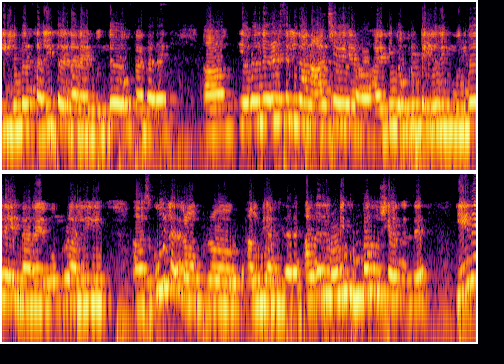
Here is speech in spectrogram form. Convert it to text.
ಇಲ್ಲಿಂದ ಕಲಿತಾ ಇದ್ದಾರೆ, ಮುಂದೆ ಹೋಗ್ತಾ ಇದ್ದಾರೆ. ಒಂದೆರಡು ಸಲ ನಾನು ಆಚೆ ಐ ಥಿಂಕ್ ಒಬ್ರು ಟೈಲರಿಂಗ್ ಮುಂದೆನೆ ಇದ್ದಾರೆ, ಒಬ್ರು ಅಲ್ಲಿ ಸ್ಕೂಲ್ ಹತ್ರ ಒಬ್ರು ಅಂಗಡಿ ಹಾಕಿದ್ದಾರೆ. ಅದನ್ನ ನೋಡಿ ತುಂಬಾ ಖುಷಿ ಆಗುತ್ತೆ. ಏನೇ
